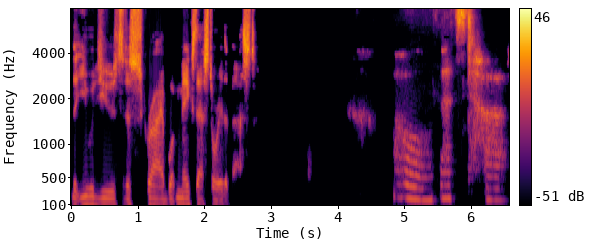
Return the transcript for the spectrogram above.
that you would use to describe what makes that story the best? Oh, that's tough.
